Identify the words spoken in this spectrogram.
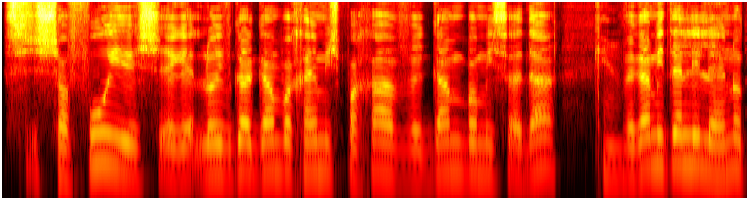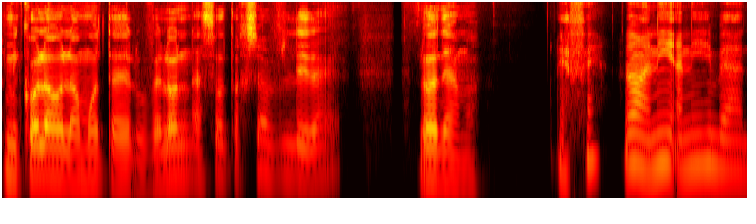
שפוי, שלא יפגע גם בחיי משפחה וגם במסעדה, כן. וגם ייתן לי ליהנות מכל העולמות האלו, ולא לנסות עכשיו ל... לא יודע מה. יפה. לא, אני, אני בעד.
